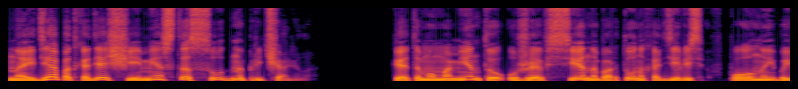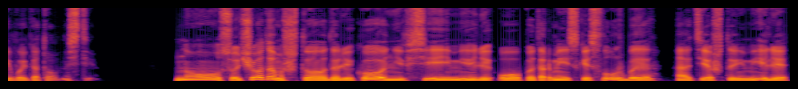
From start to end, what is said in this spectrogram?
Найдя подходящее место, судно причалило. К этому моменту уже все на борту находились в полной боевой готовности. Ну, с учетом, что далеко не все имели опыт армейской службы, а те, что имели,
